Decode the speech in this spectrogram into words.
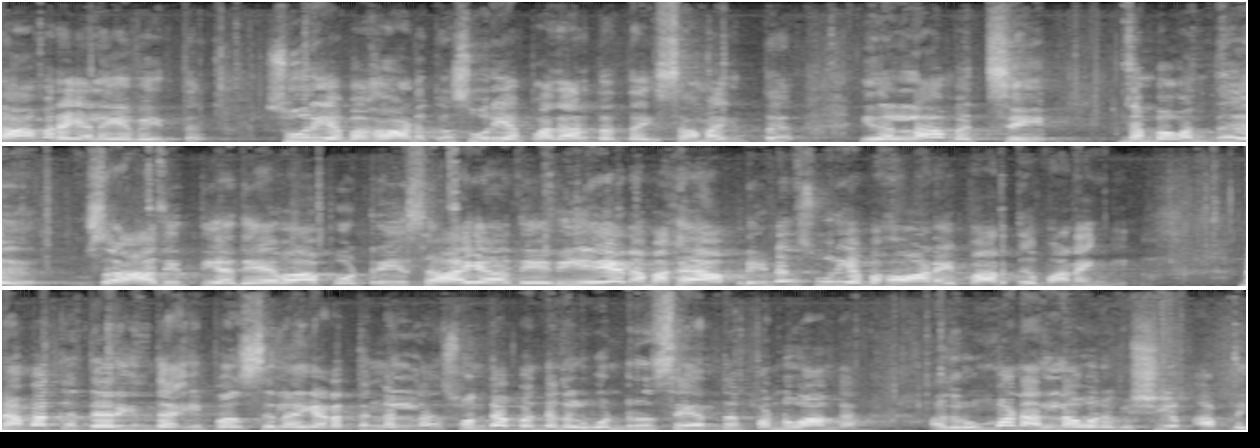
தாமரை இலையை வைத்து சூரிய பகவானுக்கு சூரிய பதார்த்தத்தை சமைத்து இதெல்லாம் வச்சு நம்ம வந்து ஆதித்ய தேவா போற்றி சாயா தேவியே நமக அப்படின்னு சூரிய பகவானை பார்த்து வணங்கி நமக்கு தெரிந்த இப்போ சில இடத்துங்கள்ல சொந்த பந்தங்கள் ஒன்று சேர்ந்து பண்ணுவாங்க. அது ரொம்ப நல்ல ஒரு விஷயம். அப்படி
